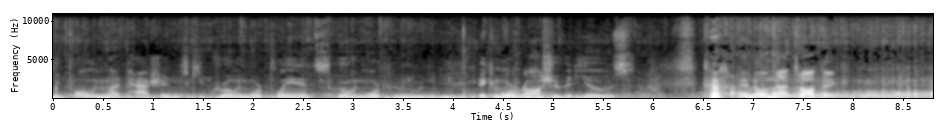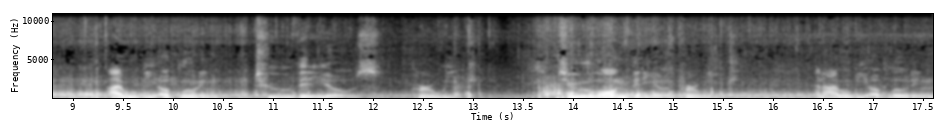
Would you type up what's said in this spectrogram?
keep following my passions, keep growing more plants, growing more food, making more Rasha videos. and on that topic, I will be uploading two videos per week. Two long videos per week. And I will be uploading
